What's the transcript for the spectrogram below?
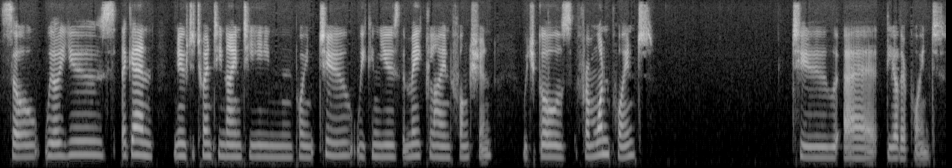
So we'll use, again, new to 2019.2, we can use the make line function, which goes from one point to uh, the other point.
